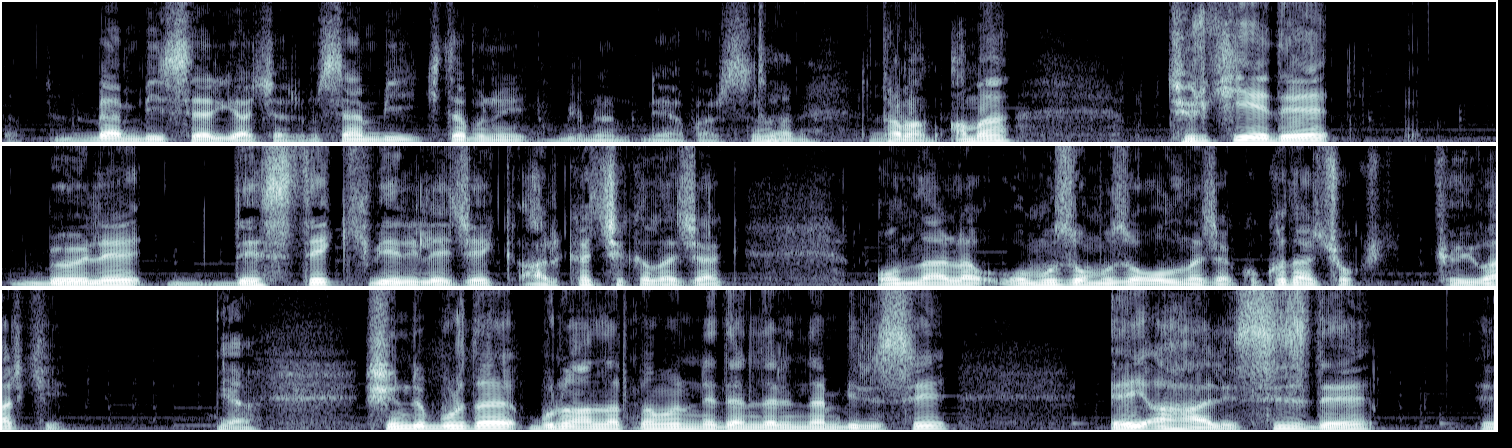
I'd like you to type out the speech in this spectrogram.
tabii, Ben bir sergi açarım. Sen bir kitabını bilmem ne yaparsın. Tabii, tabii. Tamam ama Türkiye'de böyle destek verilecek, arka çıkılacak, onlarla omuz omuza olunacak o kadar çok köy var ki. Ya. Şimdi burada bunu anlatmamın nedenlerinden birisi ey ahali siz de e,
